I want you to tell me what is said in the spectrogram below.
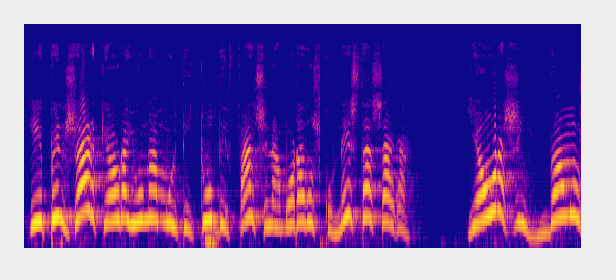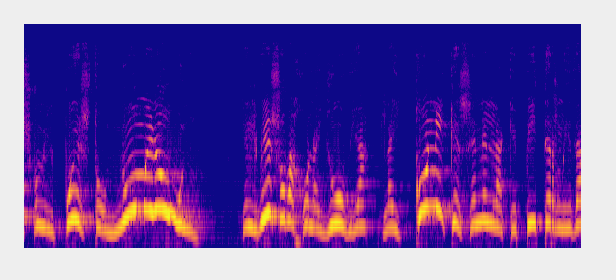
Y pensar que ahora hay una multitud de fans enamorados con esta saga. Y ahora sí, vamos con el puesto número uno. Bajo la lluvia, la icónica escena en la que Peter le da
